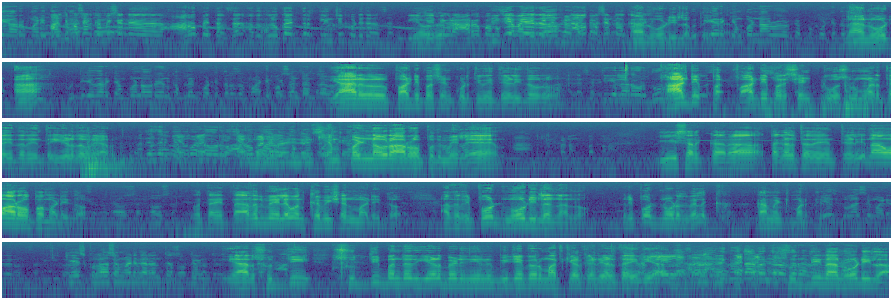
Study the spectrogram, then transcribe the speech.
ಬಗ್ಗೆ ಆರೋಪ ಮಾಡಿ ಫಾರ್ಟಿ ಪರ್ಸೆಂಟ್ ಕಮಿಷನ್ ಆರೋಪ ಇತ್ತಲ್ಲ ಸರ್? ಅದು ಲೋಕಾಯುಕ್ತರು ಕ್ಲೀನ್ ಚಿಟ್ ಕೊಟ್ಟಿದ್ದಾರೆ ಸರ್. ಆರೋಪ ಬಿಜೆಪಿ ಪರ್ಸೆಂಟ್ ನಾನು ನೋಡಿಲ್ಲ ಗುತ್ತಿಗೆದಾರ ಕೆಂಪಣ್ಣ ಅವರು ಕೊಟ್ಟಿದ್ದಾರೆ ನಾನು ನೋಡಿ ಆ? ಗುತ್ತಿಗೆದಾರ ಕೆಂಪಣ್ಣ ಅವರು ಏನು ಕಂಪ್ಲೇಂಟ್ ಕೊಟ್ಟಿದ್ದಾರೆ ಸರ್? ಫಾರ್ಟಿ ಪರ್ಸೆಂಟ್ ಅಂತ ಯಾರು ಫಾರ್ಟಿ ಪರ್ಸೆಂಟ್ ಕೊಡ್ತೀವಿ ಅಂತ ಹೇಳಿದವರು? ಫಾರ್ಟಿ ಫಾರ್ಟಿ ಪರ್ಸೆಂಟ್ ವಸೂಲು ಮಾಡ್ತಾ ಇದ್ದಾರೆ ಅಂತ ಹೇಳಿದವರು ಯಾರು? ಅದೇ ಸರ್ ಕೆಂಪಣ್ಣ ಅವರು ಆರೋಪ ಮಾಡಿ ಕೆಂಪಣ್ಣವರ ಆರೋಪದ ಮೇಲೆ ಈ ಸರ್ಕಾರ ತಗೊಳ್ತದೆ ಅಂತೇಳಿ ನಾವು ಆರೋಪ ಮಾಡಿದ್ದು? ಗೊತ್ತಾಯ್ತಾ? ಅದ್ರ ಮೇಲೆ ಒಂದು ಕಮಿಷನ್ ಮಾಡಿದ್ದು. ಅದ್ರ ರಿಪೋರ್ಟ್ ನೋಡಿಲ್ಲ ನಾನು. ರಿಪೋರ್ಟ್ ನೋಡಿದ ಮೇಲೆ ಕಾಮೆಂಟ್ ಮಾಡ್ತೀನಿ. ಯಾರು ಸುದ್ದಿ ಸುದ್ದಿ ಬಂದದ್ದು ಹೇಳ್ಬೇಡಿ. ನೀನು ಬಿಜೆಪಿ ಅವ್ರ ಮಾತು ಕೇಳ್ಕೊಂಡು ಹೇಳ್ತಾ ಇದೀಯಾ? ಸುದ್ದಿ ನಾನು ನೋಡಿಲ್ಲ.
